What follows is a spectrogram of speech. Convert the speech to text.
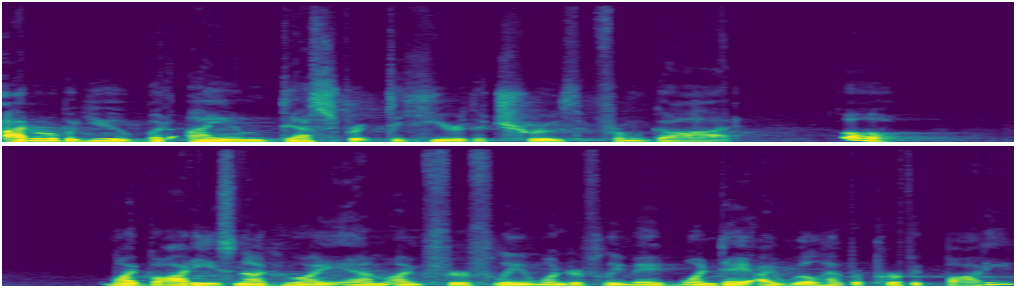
I don't know about you, but I am desperate to hear the truth from God. Oh, my body is not who I am. I'm fearfully and wonderfully made. One day I will have a perfect body.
